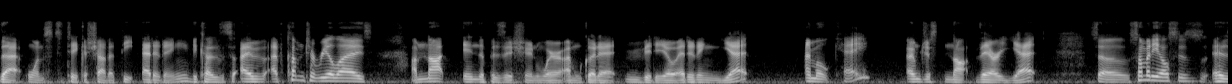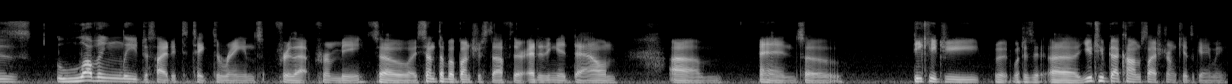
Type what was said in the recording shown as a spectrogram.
that wants to take a shot at the editing because I've I've come to realize I'm not in the position where I'm good at video editing yet. I'm okay. I'm just not there yet. So somebody else is has lovingly decided to take the reins for that from me. So I sent them a bunch of stuff. They're editing it down. Um, and so DKG, what is it? Uh, YouTube.com slash Drunk Kids Gaming.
